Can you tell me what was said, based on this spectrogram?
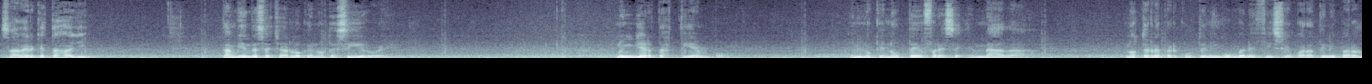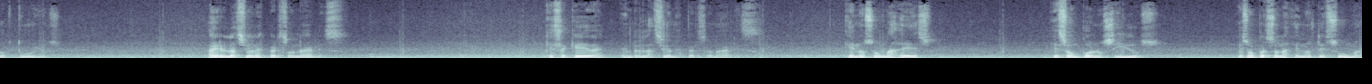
saber que estás allí. También desechar lo que no te sirve. No inviertas tiempo en lo que no te ofrece nada, no te repercute ningún beneficio para ti ni para los tuyos. Hay relaciones personales que se quedan en relaciones personales que no son más de eso, que son conocidos, que son personas que no te suman,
